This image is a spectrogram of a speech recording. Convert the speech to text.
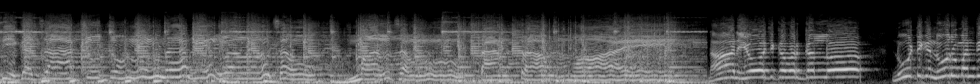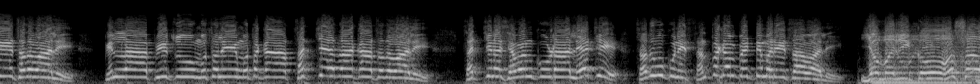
దిగజాచుతున్నది లంచం మంచం తంత్రమాయ్ నా నియోజకవర్గంలో నూటికి నూరు మంది చదవాలి. పిల్ల పీచు ముసలి ముతక చచ్చేదాకా చదవాలి. చచ్చిన శవం కూడా లేచి చదువుకుని సంతకం పెట్టి మరీ చావాలి. ఎవరి కోసం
